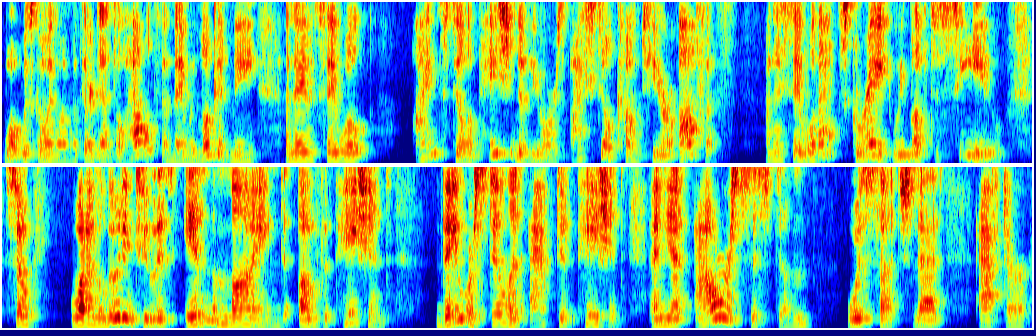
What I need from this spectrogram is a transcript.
what was going on with their dental health. And they would look at me and they would say, Well, I'm still a patient of yours. I still come to your office. And I say, Well, that's great. We'd love to see you. So, what I'm alluding to is in the mind of the patient, they were still an active patient. And yet, our system was such that after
